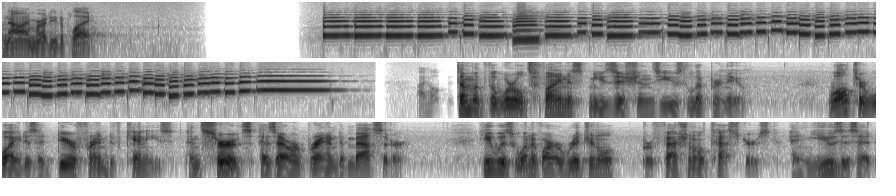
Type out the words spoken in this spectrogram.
Now I'm ready to play. Some of the world's finest musicians use Liprenew. Walter White is a dear friend of Kenny's and serves as our brand ambassador. He was one of our original professional testers and uses it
